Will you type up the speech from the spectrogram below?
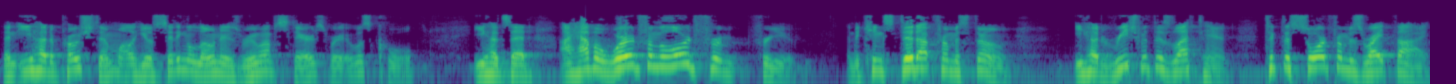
Then Ehud approached him while he was sitting alone in his room upstairs, where it was cool. Ehud said, I have a word from the Lord for, for you. And the king stood up from his throne. Ehud reached with his left hand, took the sword from his right thigh,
